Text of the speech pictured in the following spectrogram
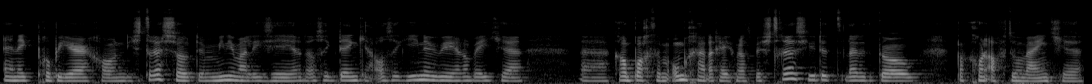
En ik probeer gewoon die stress zo te minimaliseren. Als ik denk, ja, als ik hier nu weer een beetje uh, krampachtig mee omga, dan geeft me dat weer stress. Judith, let it go. Pak gewoon af en toe een wijntje.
